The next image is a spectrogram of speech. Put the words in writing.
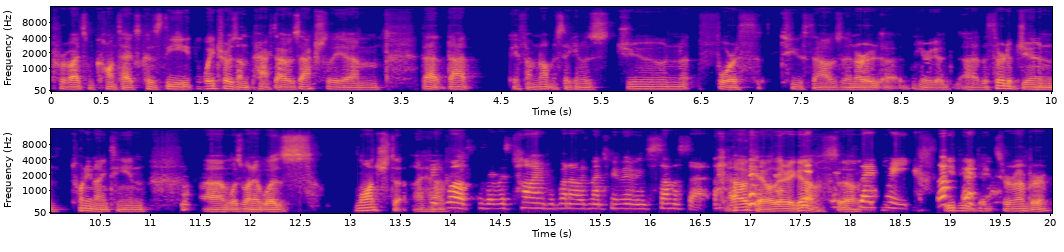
provide some context because the, the Waitrose Unpacked, I was actually um, that that if I'm not mistaken, was June 4th, 2000, or uh, here we go, uh, the 3rd of June, 2019, um, was when it was launched. I have. It was because it was timed with when I was meant to be moving to Somerset. okay, well there you go. so same week. easy date to remember.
